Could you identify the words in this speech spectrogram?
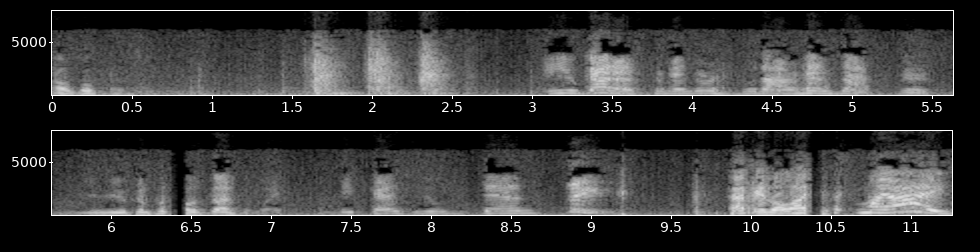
I'll go first. You got us, Commander, with our hands up. Yes, you, you can put those guns away. Because you can see. Happy, the light. My eyes!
